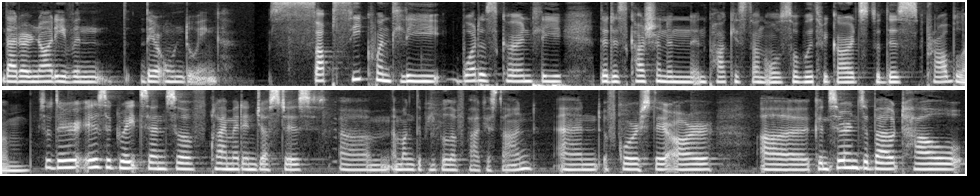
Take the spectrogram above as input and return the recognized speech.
that are not even their own doing. Subsequently, what is currently the discussion in, in Pakistan also with regards to this problem? So, there is a great sense of climate injustice um, among the people of Pakistan. And of course, there are uh, concerns about how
